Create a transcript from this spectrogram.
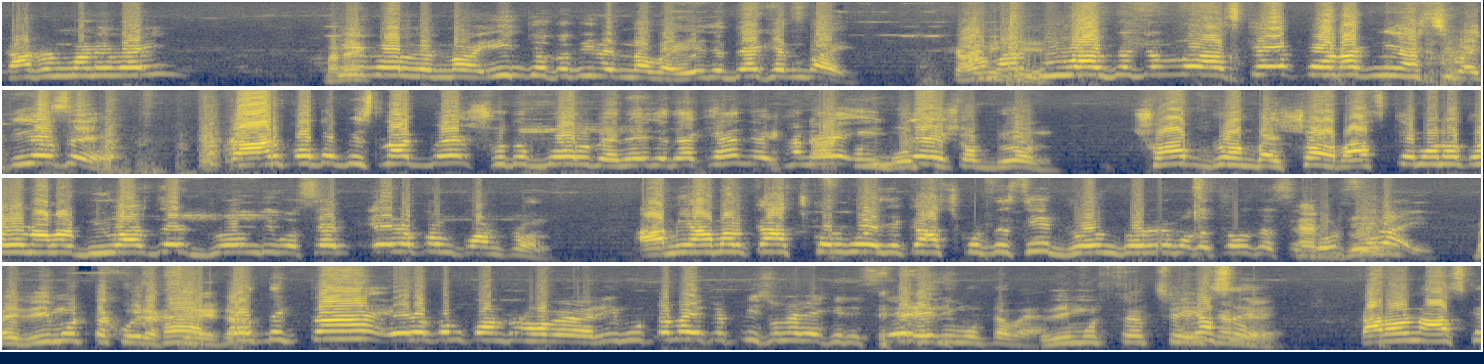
কার্টুন মানে ভাই? মানে বললেন ভাই? ইজ্জত দিলেন না ভাই। এই যে দেখেন ভাই আমার? ভিউয়ারদের জন্য আজকে প্রোডাক্ট নিয়ে আসছি ভাই ঠিক আছে? কার কত পিস লাগবে শুধু বলবেন। এই যে দেখেন এখানে সব ড্রোন সব ড্রোন ভাই সব। আজকে মনে করেন আমার ভিউয়ারদের ড্রোন দিব সেম এরকম কন্ট্রোল আমি আমার কাজ করব এই যে কাজ করতেছি ড্রোন ড্রোনের মতো চলতেছে। হ্যাঁ, ভাই? ভাই রিমোটটা কই রাখছেন হ্যাঁ এটা? প্রত্যেকটা এরকম কন্ট্রোল হবে রিমোটটা ভাই এটা পিছনে রেখে দিচ্ছি। এই রিমোটটা ভাই। রিমোটটা হচ্ছে ঠিক আছে? এখানে। কারণ আজকে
